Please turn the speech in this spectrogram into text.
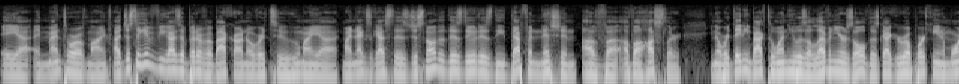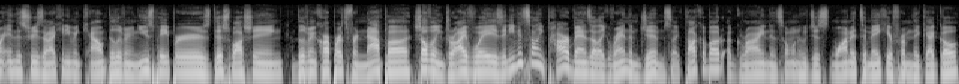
a, uh, a mentor of mine. Uh, just to give you guys a bit of a background over to who my uh, my next guest is, just know that this dude is the definition of uh, of a hustler. You know, we're dating back to when he was 11 years old. This guy grew up working in more industries than I can even count, delivering newspapers, dishwashing, delivering car parts for Napa, shoveling driveways, and even selling power bands at like random gyms. Like, talk about a grind and someone who just wanted to make it from the get go.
